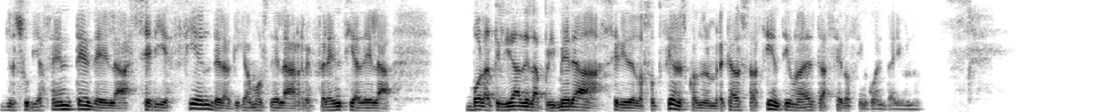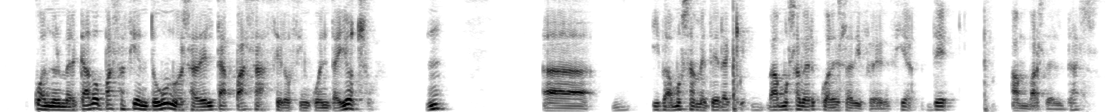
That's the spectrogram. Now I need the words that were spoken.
del subyacente de la serie 100, de la, digamos, de la referencia de la volatilidad de la primera serie de las opciones, cuando el mercado está a 100, tiene una delta 0,51. Cuando el mercado pasa a 101, esa delta pasa a 0,58. Ah, y vamos a meter aquí, vamos a ver cuál es la diferencia de ambas deltas.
